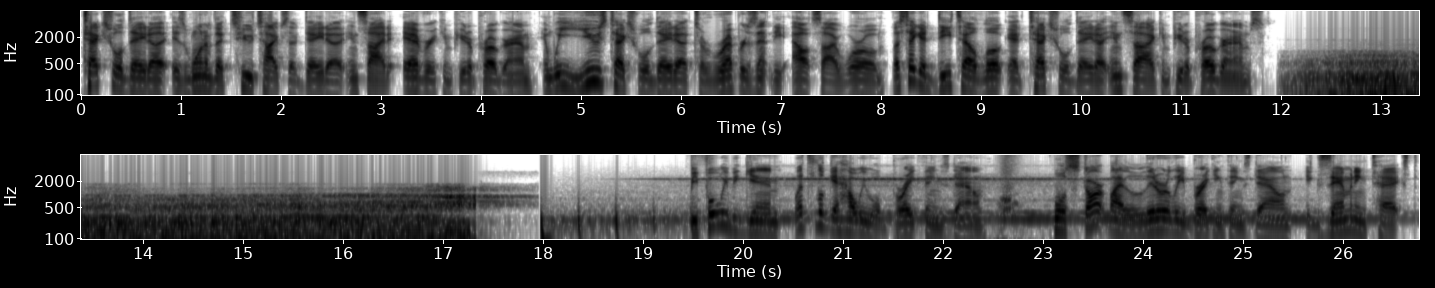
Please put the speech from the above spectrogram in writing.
Textual data is one of the two types of data inside every computer program, and we use textual data to represent the outside world. Let's take a detailed look at textual data inside computer programs. Before we begin, let's look at how we will break things down. We'll start by literally breaking things down, examining text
